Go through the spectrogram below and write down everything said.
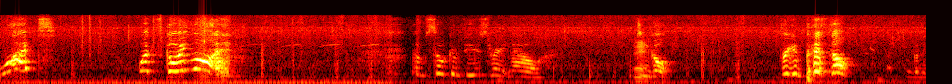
What? What's going on? I'm so confused right now. Hey. Deagle. Freaking pistol! I'm gonna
